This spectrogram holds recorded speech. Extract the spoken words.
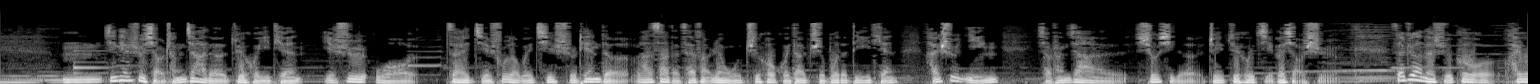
嗯，今天是小长假的最后一天，也是我。在结束了为期十天的拉萨的采访任务之后，回到直播的第一天，还是您小长假休息的这最后几个小时，在这样的时刻，还有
